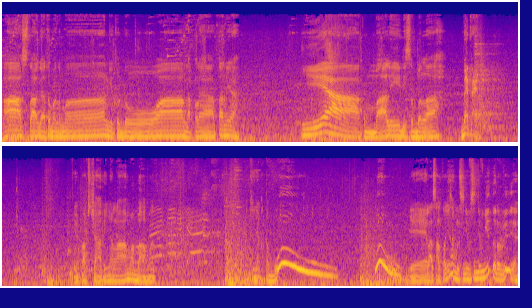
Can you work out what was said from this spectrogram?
Astaga teman-teman. Gitu doang. Nggak kelihatan ya. Iya kembali di sebelah Batman Ya Paps carinya lama banget. Akhirnya ketemu. Wuh. Gila saltonya sambil senyum-senyum gitu Robin ya.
